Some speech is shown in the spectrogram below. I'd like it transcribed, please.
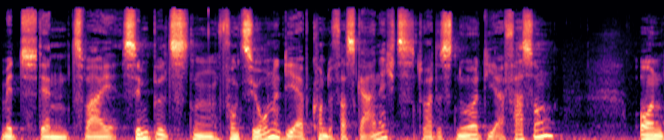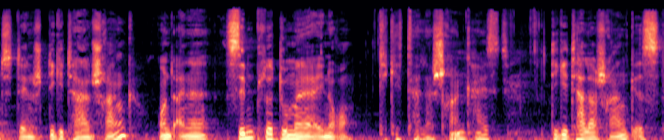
mit den zwei simpelsten Funktionen. Die App konnte fast gar nichts. Du hattest nur die Erfassung und den digitalen Schrank und eine simple, dumme Erinnerung. digitaler Schrank heißt? digitaler Schrank ist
